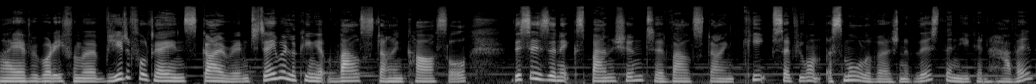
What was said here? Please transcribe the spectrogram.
Hi everybody from a beautiful day in Skyrim. Today we're looking at Valsteinn Castle. This is an expansion to Valsteinn Keep, so if you want a smaller version of this then you can have it.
